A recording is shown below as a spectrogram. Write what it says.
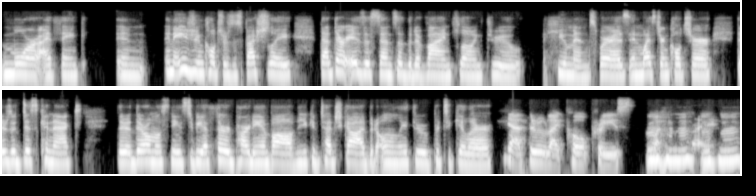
more, I think, in in Asian cultures especially, that there is a sense of the divine flowing through humans. Whereas in Western culture, there's a disconnect there there almost needs to be a third party involved. You can touch God, but only through particular yeah through like pope priest. Mm-hmm, right? mm-hmm.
